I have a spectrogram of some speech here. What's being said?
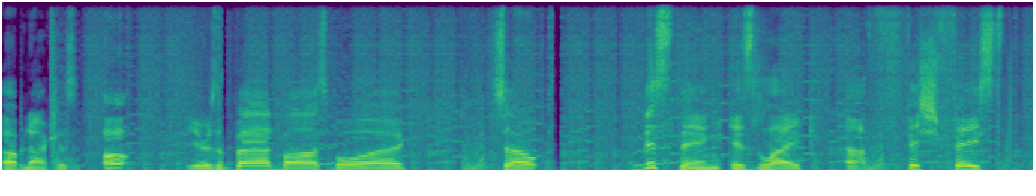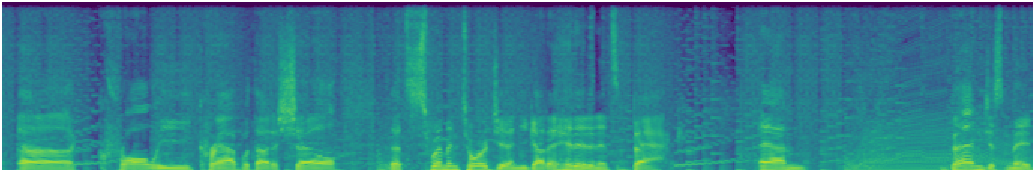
Obnoxious. Oh, here's a bad boss boy. So, this thing is like a fish-faced, uh, crawly crab without a shell that's swimming towards you, and you gotta hit it in its back. And Ben just made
